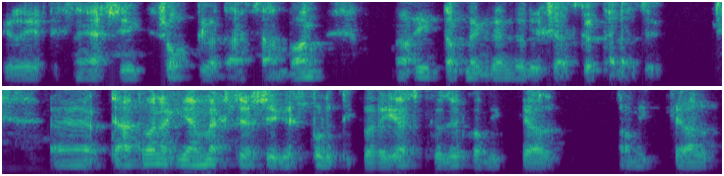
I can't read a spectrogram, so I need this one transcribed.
példaértéklenesség sok példányszámban a hét nap megrendelése kötelező. Tehát vannak ilyen mesterséges politikai eszközök, amikkel, amikkel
